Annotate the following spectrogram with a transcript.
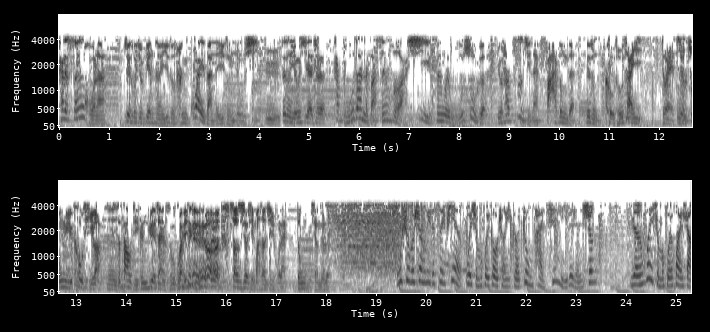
他的生活呢，最后就变成了一种很怪诞的一种游戏。嗯这种游戏啊，就是他不断的把生活啊细分为无数个由他自己来发动的那种口头战役。对，这终于扣题了。嗯这到底跟越战有什么关系？稍事休息，马上继续回来。东吴相对论。无数个胜利的碎片为什么会构成一个众叛亲离的人生？人为什么会患上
